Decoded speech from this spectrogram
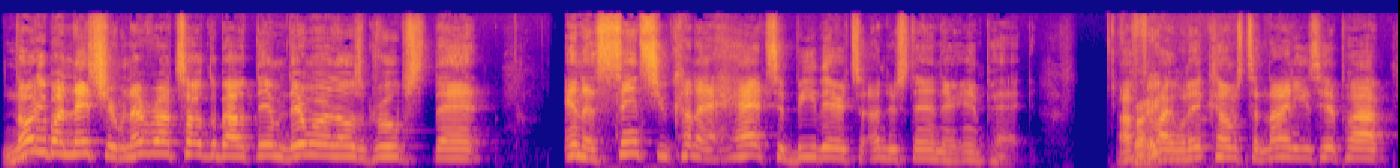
Naughty by Nature, whenever I talk about them, they're one of those groups that, in a sense, you kind of had to be there to understand their impact. I feel like when it comes to '90s hip hop,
